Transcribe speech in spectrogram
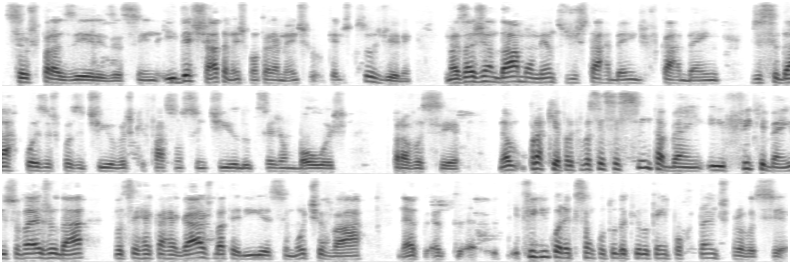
seus prazeres, assim, e deixar também espontaneamente aqueles que surgirem. Mas agendar momentos de estar bem, de ficar bem, de se dar coisas positivas que façam sentido, que sejam boas para você. Né? Para quê? Para que você se sinta bem e fique bem. Isso vai ajudar você recarregar as baterias, se motivar, né? fique em conexão com tudo aquilo que é importante para você,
